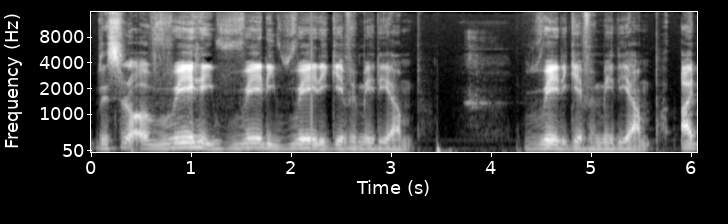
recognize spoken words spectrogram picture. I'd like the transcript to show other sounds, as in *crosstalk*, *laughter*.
This lot of really, really, really giving me the ump. Really giving me the ump. I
